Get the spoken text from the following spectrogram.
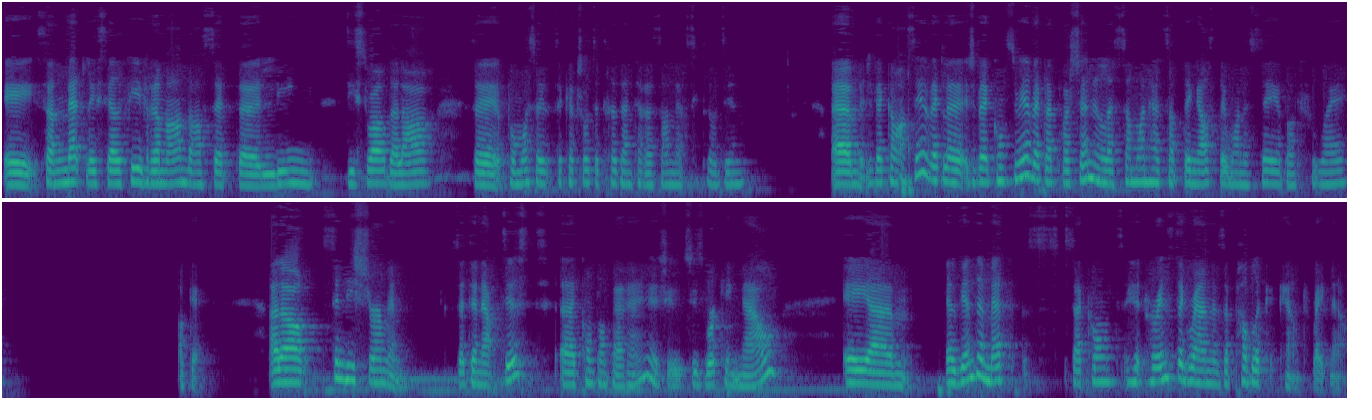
Et ça met les selfies vraiment dans cette euh, ligne d'histoire de l'art. Pour moi, c'est quelque chose de très intéressant. Merci, Claudine. Euh, je vais commencer avec le, je vais continuer avec la prochaine unless someone has something else they want to say about Fouet. OK. Alors, Cindy Sherman, c'est une artiste euh, contemporaine. She, she's working now. Et euh, elle vient de mettre sa compte, her Instagram is a public account right now.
